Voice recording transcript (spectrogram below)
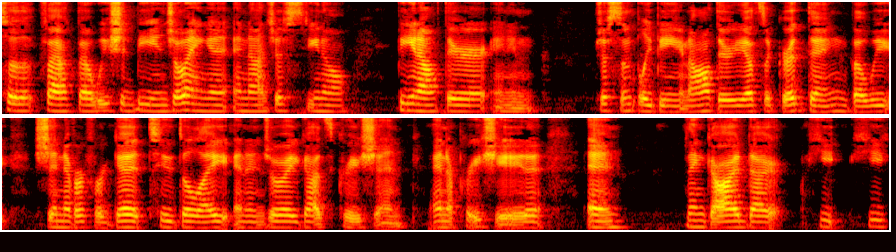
to the fact that we should be enjoying it and not just, you know, being out there and just simply being out there. That's a good thing, but we should never forget to delight and enjoy God's creation and appreciate it and thank God that he he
